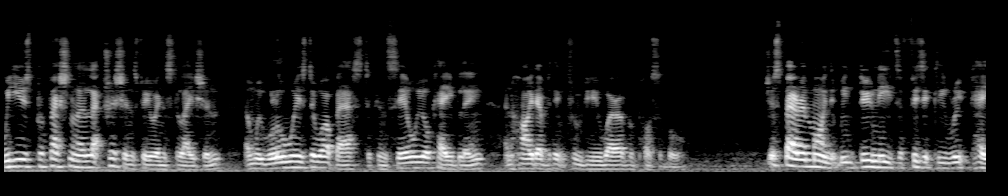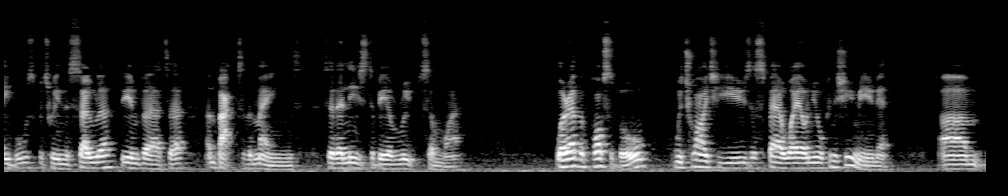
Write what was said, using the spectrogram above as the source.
We use professional electricians for your installation and we will always do our best to conceal your cabling and hide everything from view wherever possible. Just bear in mind that we do need to physically route cables between the solar, the inverter and back to the mains, so there needs to be a route somewhere. Wherever possible, we try to use a spare way on your consumer unit. Um,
